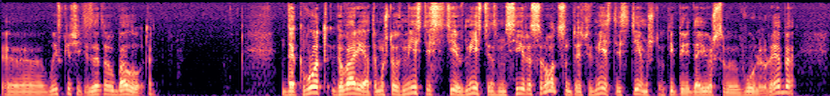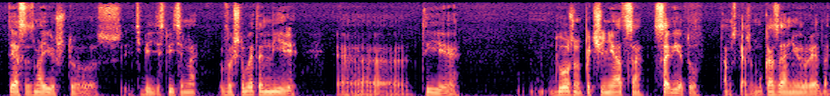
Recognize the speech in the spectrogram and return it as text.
выскочить из этого болота. Так вот, говорят ему, что вместе с, тем, вместе с Мсирос Родсен, то есть вместе с тем, что ты передаешь свою волю Рэбе, ты осознаешь, что тебе действительно, что в этом мире э, ты должен подчиняться совету, там, скажем, указанию Рэбе.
